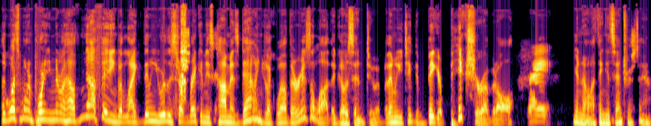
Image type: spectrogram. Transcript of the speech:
like, what's more important in mental health? Nothing. But like, then you really start breaking these comments down. You're like, well, there is a lot that goes into it. But then when you take the bigger picture of it all, right. you know, I think it's interesting.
